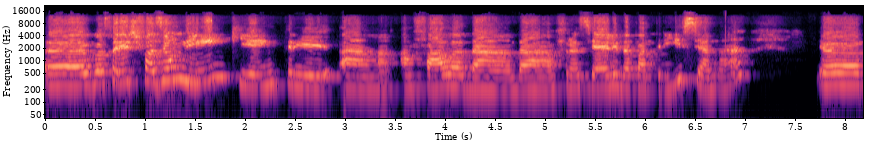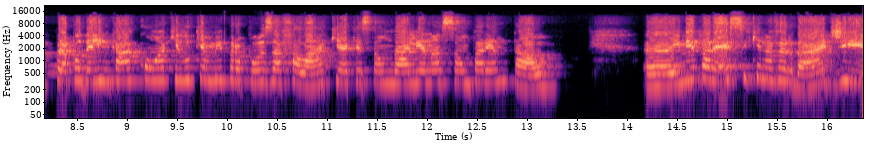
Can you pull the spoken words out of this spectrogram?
uh, eu gostaria de fazer um link entre a, a fala da, da Franciele e da Patrícia, né? Para poder linkar com aquilo que eu me propus a falar, que é a questão da alienação parental. Uh, e me parece que, na verdade,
